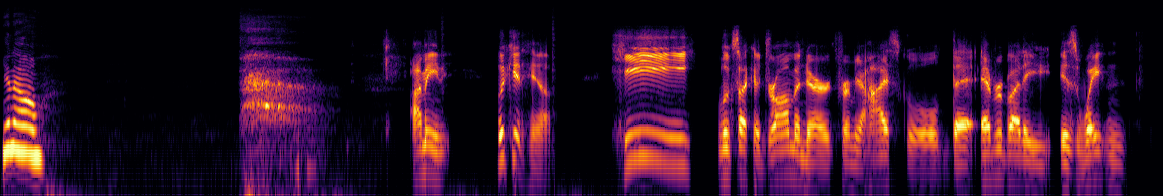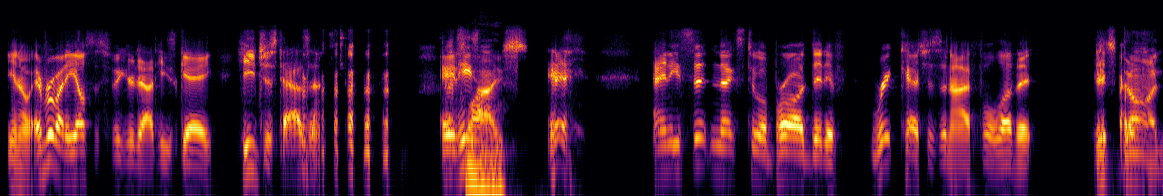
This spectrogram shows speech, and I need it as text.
you know, I mean, look at him. He looks like a drama nerd from your high school that everybody is waiting. You know, everybody else has figured out he's gay. He just hasn't. And he's nice. and he's sitting next to a broad that if Rick catches an eyeful of it, It's done.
